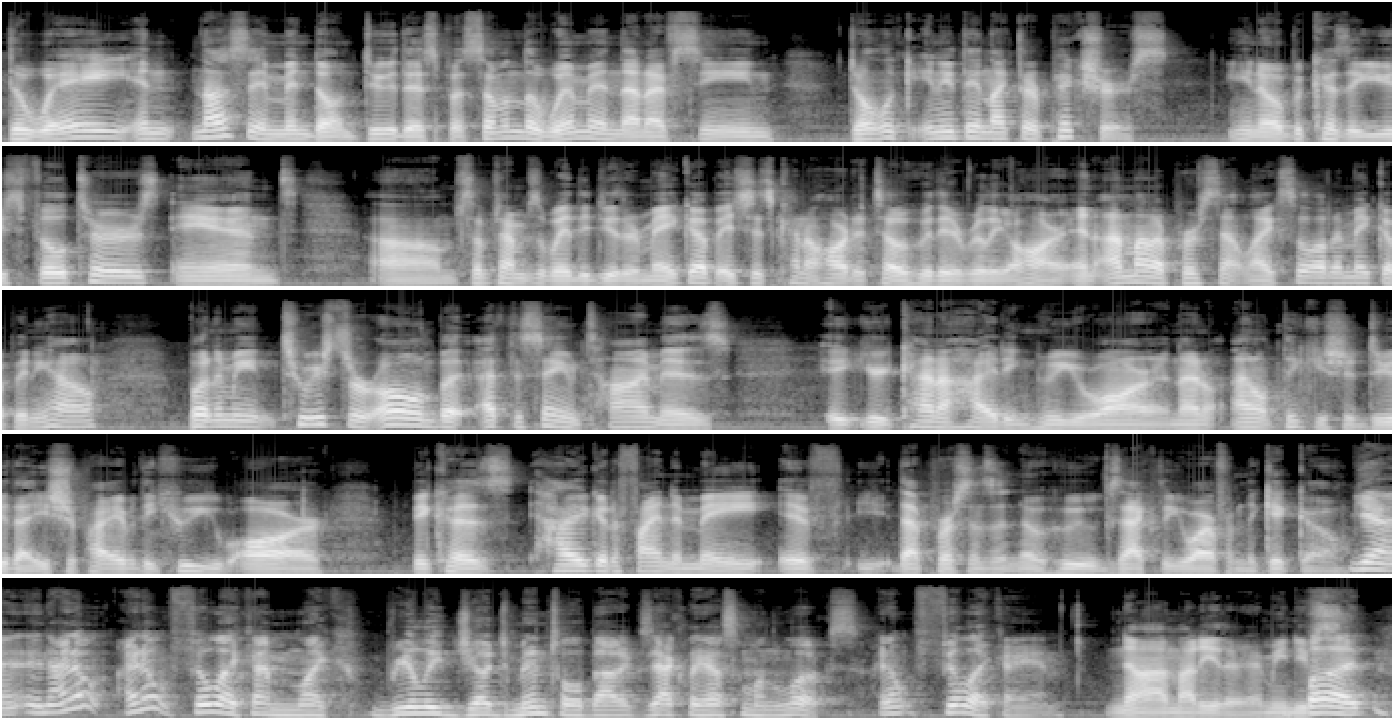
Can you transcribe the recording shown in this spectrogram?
the way, and not saying men don't do this, but some of the women that I've seen don't look anything like their pictures, you know, because they use filters and um, sometimes the way they do their makeup, it's just kind of hard to tell who they really are. And I'm not a person that likes a lot of makeup anyhow, but I mean, to each their own, but at the same time is it, you're kind of hiding who you are, and I don't, I don't think you should do that. You should probably be who you are because how are you going to find a mate if you, that person doesn't know who exactly you are from the get go? Yeah, and I don't I don't feel like I'm like really judgmental about exactly how someone looks. I don't feel like I am. No, I'm not either. I mean, But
